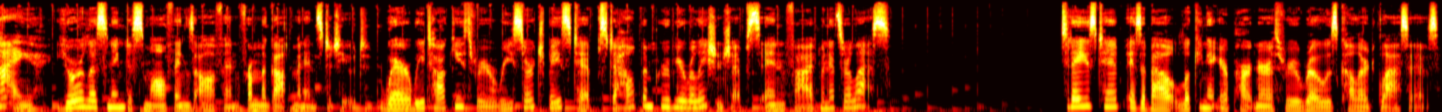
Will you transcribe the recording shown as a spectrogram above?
Hi, you're listening to Small Things Often from the Gottman Institute, where we talk you through research based tips to help improve your relationships in five minutes or less. Today's tip is about looking at your partner through rose colored glasses.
